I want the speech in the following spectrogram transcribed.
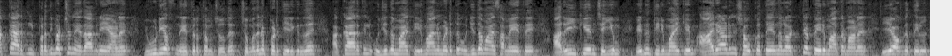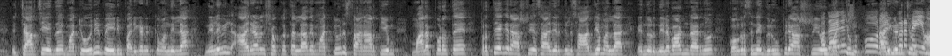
അക്കാര്യത്തിൽ പ്രതിപക്ഷ നേതാവിനെയാണ് യു ഡി എഫ് നേതൃത്വം ചുമതലപ്പെടുത്തിയിരിക്കുന്നത്. അക്കാര്യത്തിൽ ഉചിതമായ തീരുമാനമെടുത്ത് ഉചിതമായ സമയത്ത് അറിയിക്കുകയും ചെയ്യും എന്ന് തീരുമാനിക്കുകയും ആര്യാടൻ ഷൗക്കത്ത് എന്നുള്ള ഒറ്റ പേര് മാത്രമാണ് ഈ യോഗത്തിൽ ചർച്ച ചെയ്ത് മറ്റൊരു പേരും പരിഗണിക്കുക വന്നില്ല. നിലവിൽ ആര്യാടൻ ഷൗക്കത്ത് അല്ലാതെ മറ്റൊരു സ്ഥാനാർത്ഥിയും മലപ്പുറത്തെ പ്രത്യേക രാഷ്ട്രീയ സാഹചര്യത്തിൽ സാധ്യമല്ല എന്നൊരു നിലപാടുണ്ടായിരുന്നു. കോൺഗ്രസിന്റെ ഗ്രൂപ്പ് രാഷ്ട്രീയവും മറ്റും പരിഗണിച്ചും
